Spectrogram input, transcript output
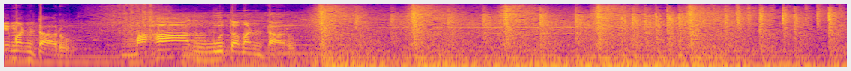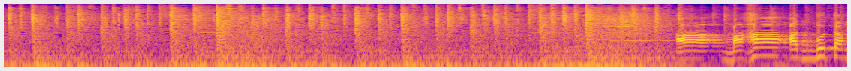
ఏమంటారు? మహాద్భుతమంటారు. ఆ మహా అద్భుతం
